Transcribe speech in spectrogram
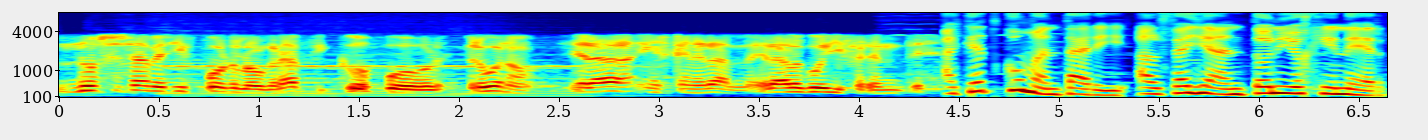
no se sabe si es por los gráficos, por... Pero bueno, era en general, era algo diferente. Aquest comentari el feia Antonio Giner,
